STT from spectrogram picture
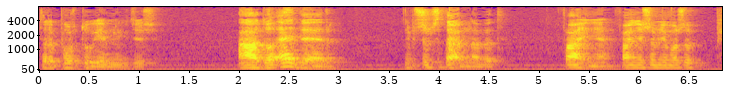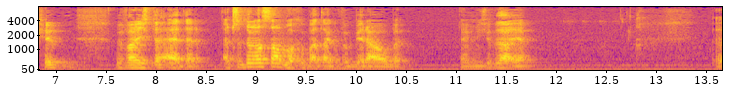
Teleportuje mnie gdzieś. A, do Eder. Nie przeczytałem nawet. Fajnie, fajnie, że mnie może pie- wywalić do Eder. A czy to losowo chyba tak wybierałoby? Jak mi się wydaje. Yy...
